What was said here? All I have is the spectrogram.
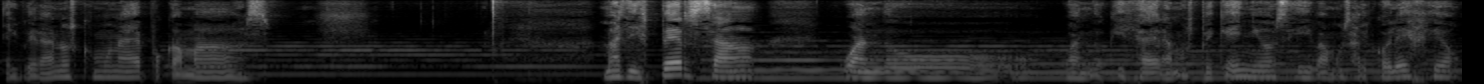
el verano es como una época más, más dispersa, cuando, cuando quizá éramos pequeños y íbamos al colegio,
